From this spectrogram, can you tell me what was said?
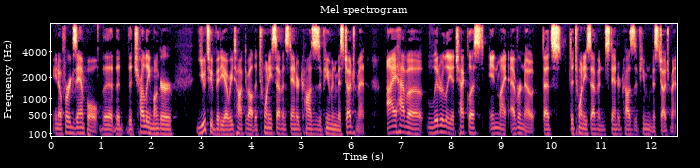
you know, for example, the the, the Charlie Munger YouTube video we talked about the 27 standard causes of human misjudgment. I have a literally a checklist in my Evernote that's the 27 standard causes of human misjudgment.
